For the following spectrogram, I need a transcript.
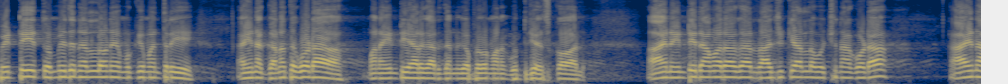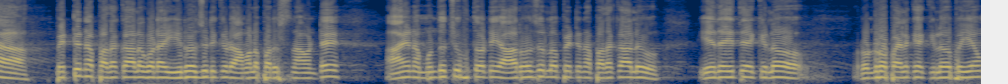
పెట్టి తొమ్మిది నెలల్లోనే ముఖ్యమంత్రి అయిన ఘనత కూడా మన ఎన్టీఆర్ గారి దాన్ని మనం గుర్తు చేసుకోవాలి. ఆయన ఎన్టీ రామారావు గారు రాజకీయాల్లో వచ్చినా కూడా ఆయన పెట్టిన పథకాలు కూడా ఈ రోజుకి కూడా అమలు పరుస్తున్నామంటే ఆయన ముందు చూపుతోటి ఆ రోజుల్లో పెట్టిన పథకాలు ఏదైతే కిలో రెండు రూపాయలకే కిలో బియ్యం.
